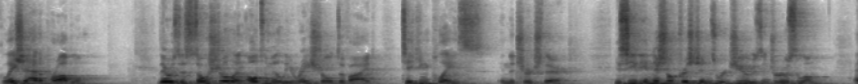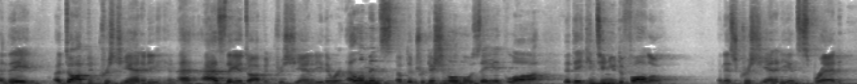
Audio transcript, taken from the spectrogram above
Galatia had a problem. There was a social and ultimately racial divide taking place in the church there. You see, the initial Christians were Jews in Jerusalem and they adopted Christianity. And as they adopted Christianity, there were elements of the traditional Mosaic law that they continued to follow. And as Christianity and spread,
